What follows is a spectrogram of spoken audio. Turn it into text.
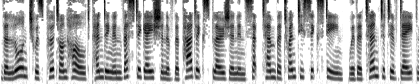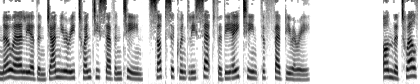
The launch was put on hold pending investigation of the pad explosion in September 2016, with a tentative date no earlier than January 2017, subsequently set for 18 February. On 12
